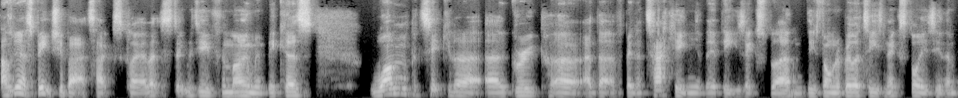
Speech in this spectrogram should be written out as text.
I was going to speak to you about attacks, Claire. Let's stick with you for the moment because one particular uh, group uh, that have been attacking the, these um, these vulnerabilities and exploiting them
